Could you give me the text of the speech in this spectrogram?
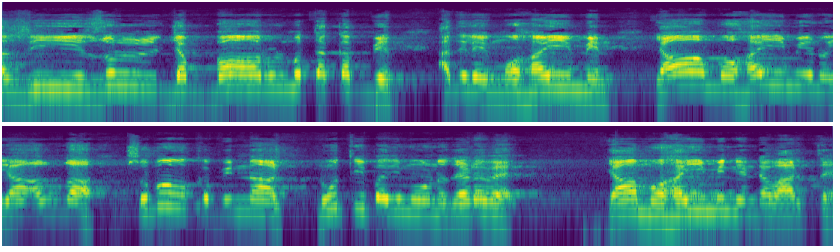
அசீசுல் ஜப்பாருல் முத்தகப்பிர். அதிலே முஹைமின் யா முஹைமினு யா அல்லாஹ். சுபுவுக்கு பின்னால் நூற்றி பதிமூணு தடவை யா முஹைமின் என்ற வார்த்தை.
